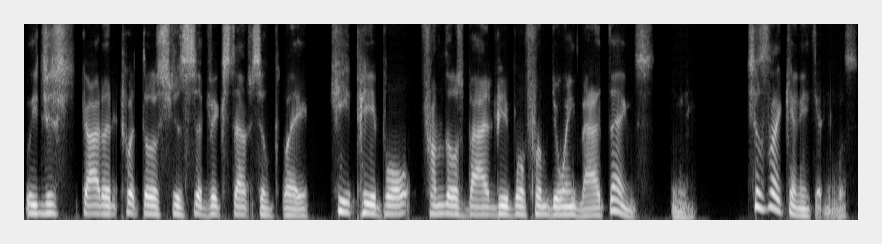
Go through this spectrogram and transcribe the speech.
we just gotta put those specific steps in play. Keep people from those bad people from doing bad things. Mm-hmm. Just like anything else.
